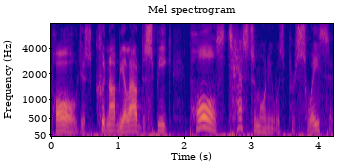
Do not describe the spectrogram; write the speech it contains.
Paul just could not be allowed to speak. Paul's testimony was persuasive.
